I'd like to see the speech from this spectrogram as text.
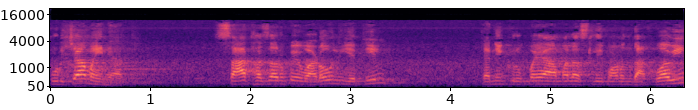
पुढच्या महिन्यात सात हजार रुपये वाढवून येतील. त्यांनी कृपया आम्हाला स्लिप आणून दाखवावी.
